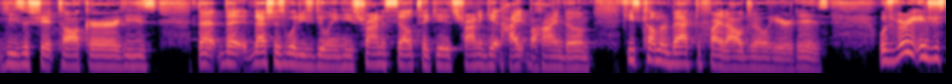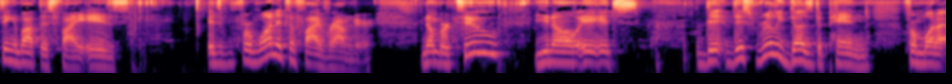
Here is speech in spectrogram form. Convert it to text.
he's a shit talker. He's that that that's just what he's doing. He's trying to sell tickets, trying to get hype behind him. He's coming back to fight Aljo. Here it is. What's very interesting about this fight is it's for one, it's a five rounder. Number two, you know, it's this really does depend from what I,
